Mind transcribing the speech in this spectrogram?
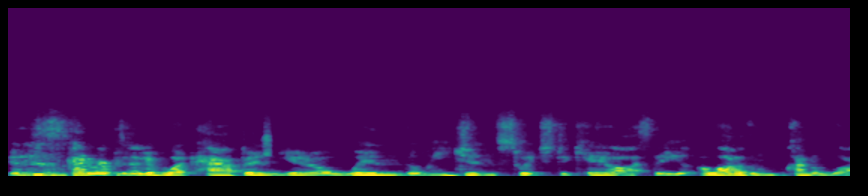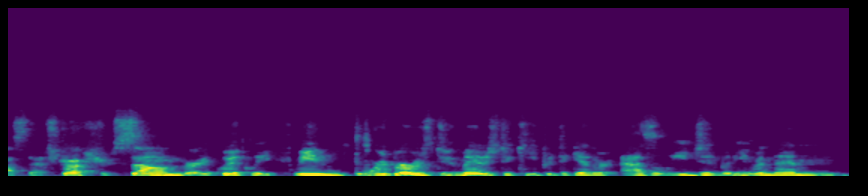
And this is kind of representative of what happened, you know, when the Legion switched to Chaos. They a lot of them kind of lost that structure. Some very quickly. I mean, the Wordbearers do manage to keep it together as a Legion, but even then,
